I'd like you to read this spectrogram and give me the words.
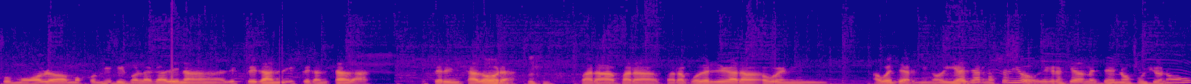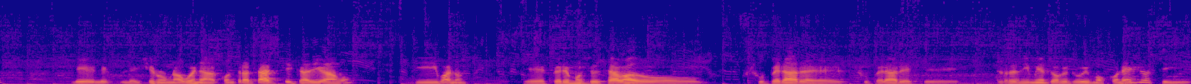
como hablábamos con Mili, con la cadena de esperan, esperanzada, esperanzadora para, para, para poder llegar a buen, a buen término. Y ayer no se dio, desgraciadamente no funcionó, le, le, hicieron una buena contratáctica, digamos, y bueno, eh, esperemos el sábado superar, eh, superar este, el rendimiento que tuvimos con ellos y,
